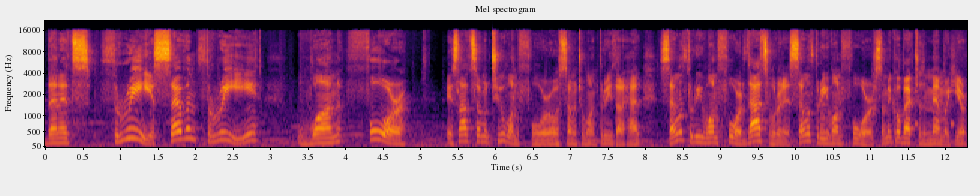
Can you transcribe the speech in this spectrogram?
Then it's three. Seven, three, one, four. It's not 7214 or 7213 that I had. 7314, that's what it is. 7314. So let me go back to the memo here.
